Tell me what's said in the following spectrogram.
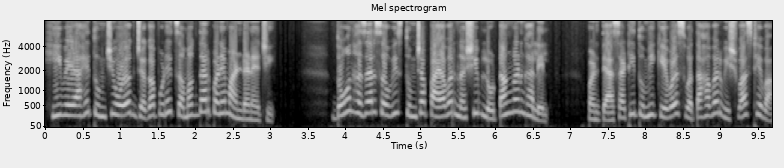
ही वेळ आहे तुमची ओळख जगापुढे चमकदारपणे मांडण्याची. दोन हजार सव्वीस तुमच्या पायावर नशीब लोटांगण घालेल. पण त्यासाठी तुम्ही केवळ स्वतःवर विश्वास ठेवा.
